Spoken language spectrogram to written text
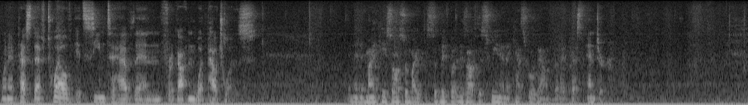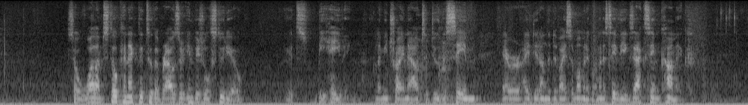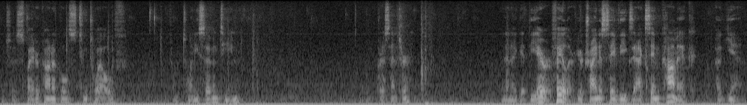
When I pressed F12, it seemed to have then forgotten what pouch was. And then in my case also, my submit button is off the screen and I can't scroll down, but I pressed enter. So while I'm still connected to the browser in Visual Studio, it's behaving. Let me try now to do the same error I did on the device a moment ago. I'm going to save the exact same comic, which was Spider Chronicles 212 from 2017. Press enter. And then I get the error, failure. You're trying to save the exact same comic again.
